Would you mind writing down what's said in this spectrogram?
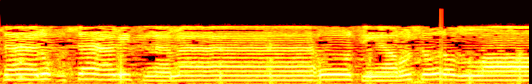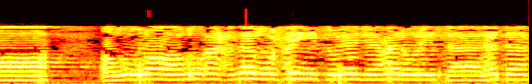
حتى نؤسى مثل ما أوتي رسل الله. الله أعلم حيث يجعل رسالته.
